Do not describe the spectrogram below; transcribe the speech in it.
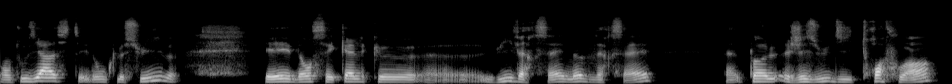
enthousiastes et donc le suivent. Et dans ces quelques euh, huit versets, neuf versets, Paul, Jésus dit trois fois,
